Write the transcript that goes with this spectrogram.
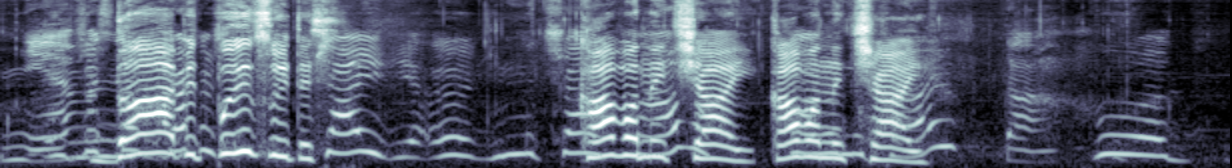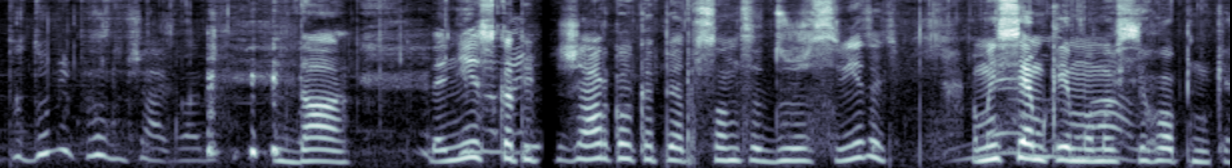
Ні, Да, підписуйтесь. Чай, е, е, не чай. Кава не чай, кава не чай. Так. По, по дубі чай, ладно. Да. Даніска, піп... жарко капець, сонце дуже світить. А ми сімкаємо, ми всі гопніки.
